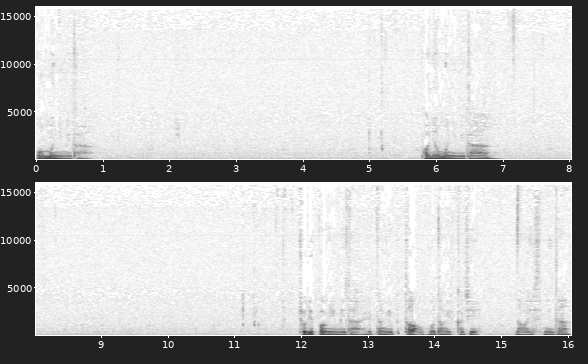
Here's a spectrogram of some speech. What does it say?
원문입니다. 번역문입니다. 조리법입니다. 1단계부터 5단계까지 나와 있습니다.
